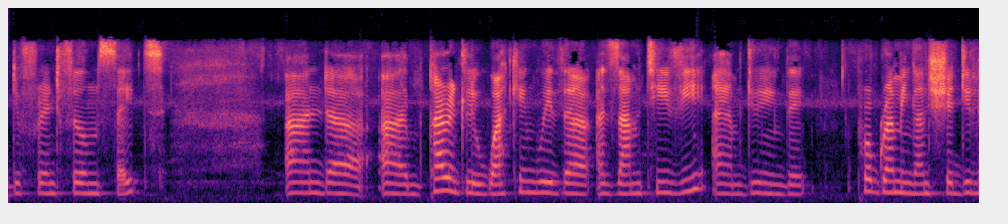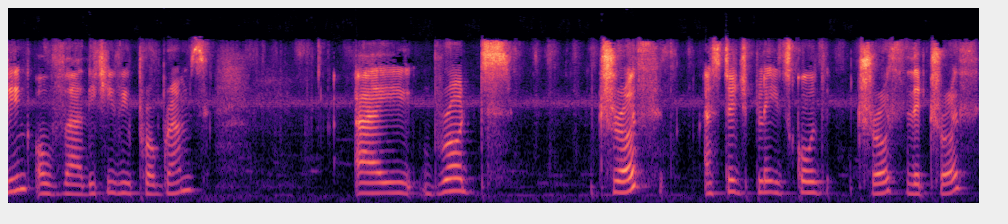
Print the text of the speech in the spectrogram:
different film sites. And uh, I'm currently working with uh, Azam TV. I am doing the programming and scheduling of uh, the TV programs. I brought Truth, a stage play. It's called Truth, the Truth.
